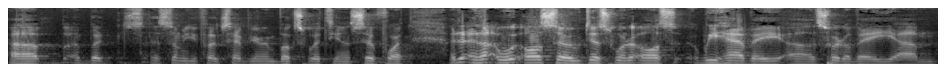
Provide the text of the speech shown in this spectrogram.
uh, but some of you folks have your own books with you and so forth. And I also just want to also we have a sort of a um,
